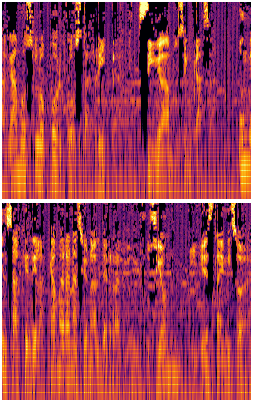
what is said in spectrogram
Hagámoslo por Costa Rica. Sigamos en casa. Un mensaje de la Cámara Nacional de Radiodifusión y esta emisora.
